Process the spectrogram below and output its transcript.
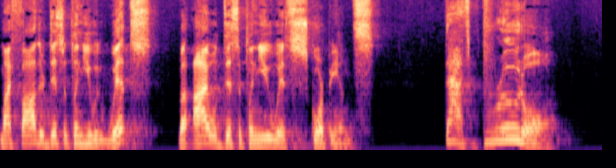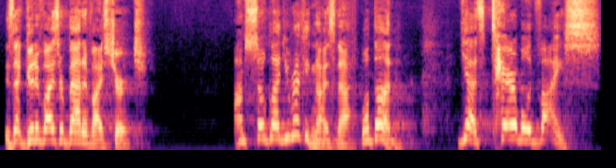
My father disciplined you with whips, but I will discipline you with scorpions. That's brutal. Is that good advice or bad advice, church? I'm so glad you recognize that. Well done. Yeah, it's terrible advice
